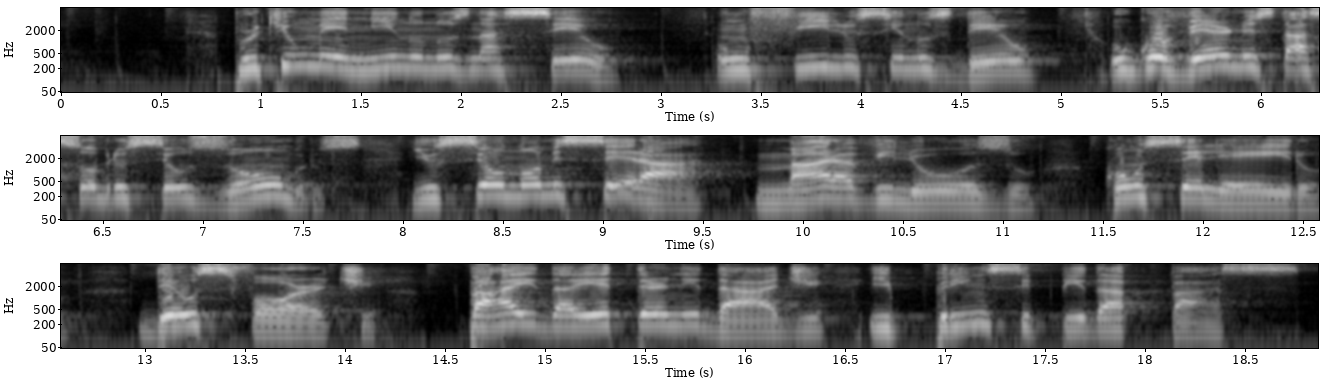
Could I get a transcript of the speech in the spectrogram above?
Porque um menino nos nasceu, um filho se nos deu, o governo está sobre os seus ombros, e o seu nome será maravilhoso Conselheiro, Deus forte, Pai da eternidade e Príncipe da paz.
